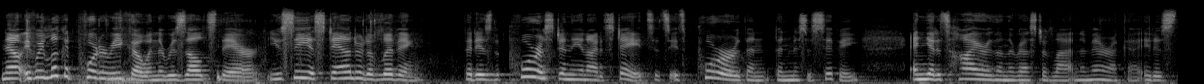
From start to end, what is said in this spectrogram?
Now, if we look at Puerto Rico and the results there, you see a standard of living that is the poorest in the United States. It's, it's poorer than, than Mississippi, and yet it's higher than the rest of Latin America. It, is,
